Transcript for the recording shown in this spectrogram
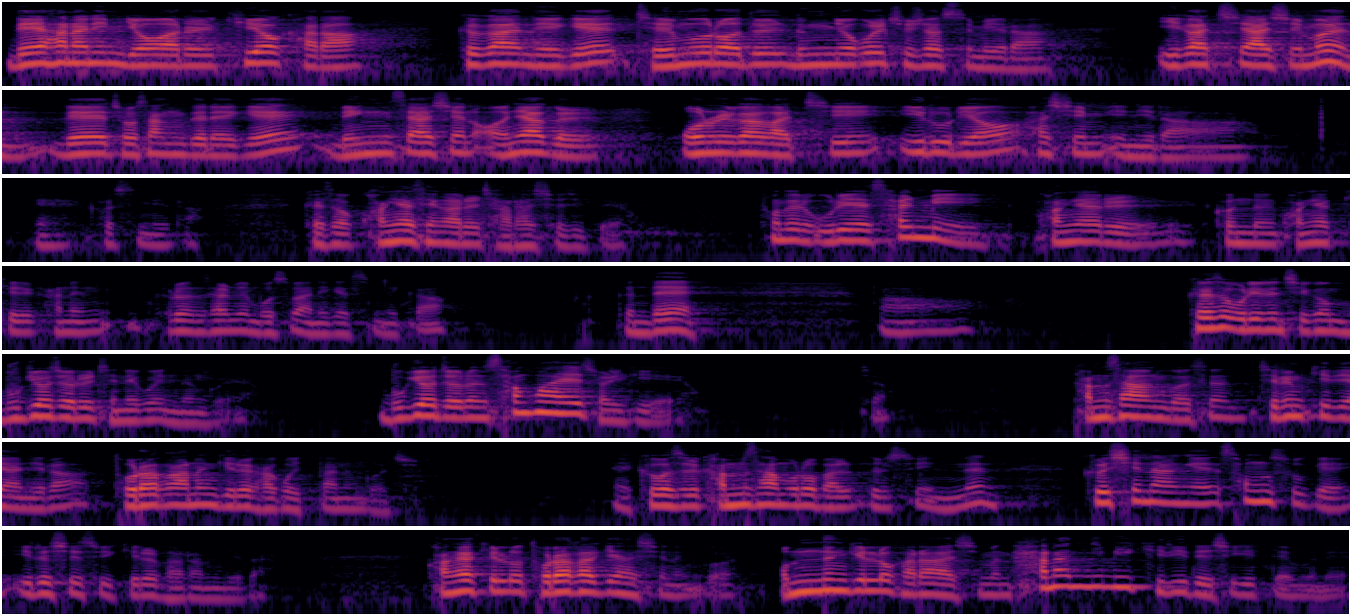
내 하나님 여호와를 기억하라. 그가 내게 재물 얻을 능력을 주셨음이라. 이같이 하심은 내 조상들에게 맹세하신 언약을 오늘과 같이 이루려 하심이니라. 예, 그렇습니다. 그래서 광야 생활을 잘 하셔야 돼요. 성도는 우리의 삶이 광야를 걷는 광야길 가는 그런 삶의 모습 아니겠습니까? 근데 어, 그래서 우리는 지금 무교절을 지내고 있는 거예요. 무교절은 성화의 절기예요. 그렇죠? 감사한 것은 지름길이 아니라 돌아가는 길을 가고 있다는 거죠. 예, 그것을 감사함으로 받을 수 있는 그 신앙의 성숙에 이르실 수 있기를 바랍니다. 광야길로 돌아가게 하시는 것, 없는 길로 가라 하시면 하나님이 길이 되시기 때문에요.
